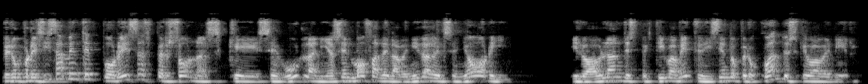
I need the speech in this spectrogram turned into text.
pero precisamente por esas personas que se burlan y hacen mofa de la venida del Señor y, y lo hablan despectivamente diciendo, pero ¿cuándo es que va a venir?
